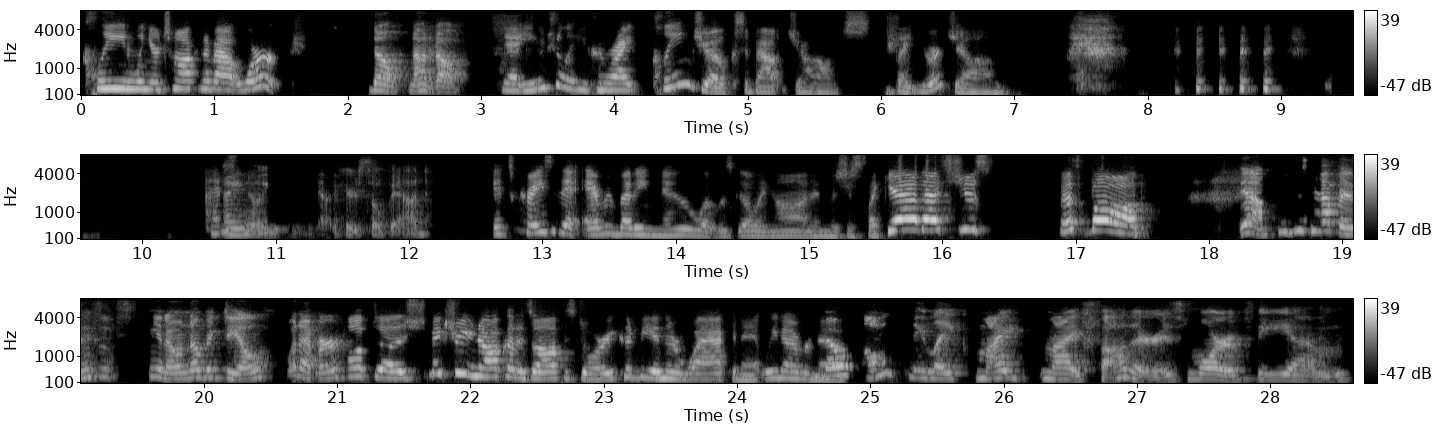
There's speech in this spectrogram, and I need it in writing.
clean when you're talking about work. No, not at all. Yeah, usually you can write clean jokes about jobs, but your job. I just, I know you out here so bad. it's crazy that everybody knew what was going on and was just like, yeah, that's just that's Bob. Yeah, it just happens. It's you know, no big deal. Whatever. Bob does. Just make sure you knock on his office door. He could be in there whacking it. We never know. No, honestly, like my my father is more of the um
